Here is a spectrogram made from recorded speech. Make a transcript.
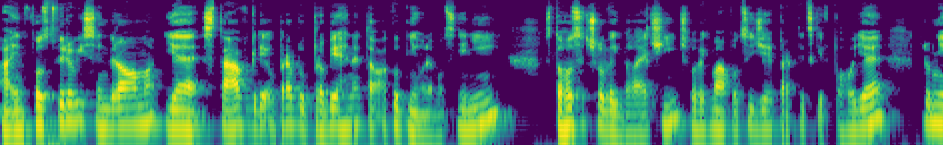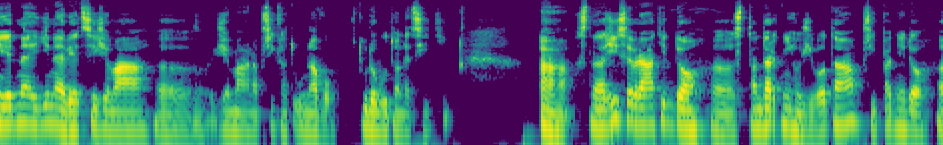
A postvirový syndrom je stav, kdy opravdu proběhne to akutní onemocnění, z toho se člověk vyléčí, člověk má pocit, že je prakticky v pohodě, kromě jedné jediné věci, že má, že má například únavu v tu dobu to necítí. A snaží se vrátit do eh, standardního života, případně do eh,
